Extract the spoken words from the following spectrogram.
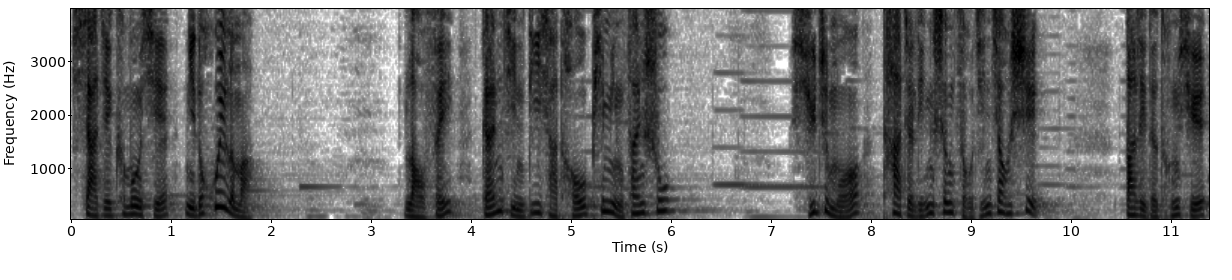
下节课默写你都会了吗？”老肥赶紧低下头拼命翻书。徐志摩踏着铃声走进教室，班里的同学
